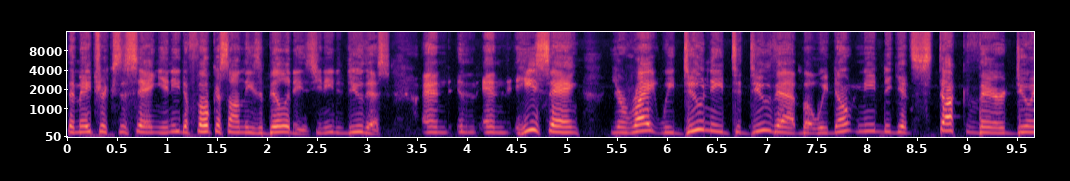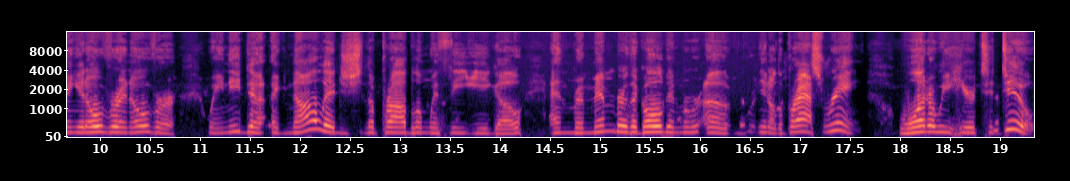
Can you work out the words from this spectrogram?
the matrix is saying you need to focus on these abilities. You need to do this. And and he's saying you're right. We do need to do that but we don't need to get stuck there doing it over and over we need to acknowledge the problem with the ego and remember the golden uh, you know the brass ring. What are we here to do?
